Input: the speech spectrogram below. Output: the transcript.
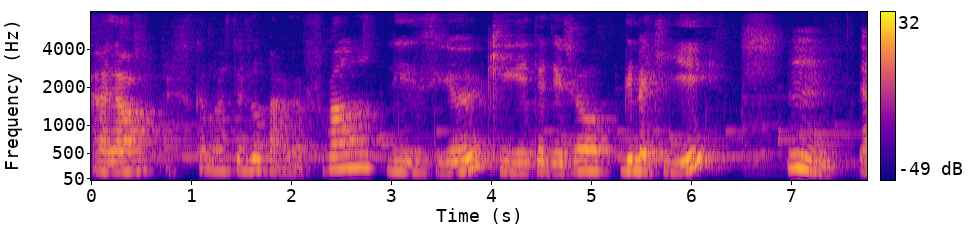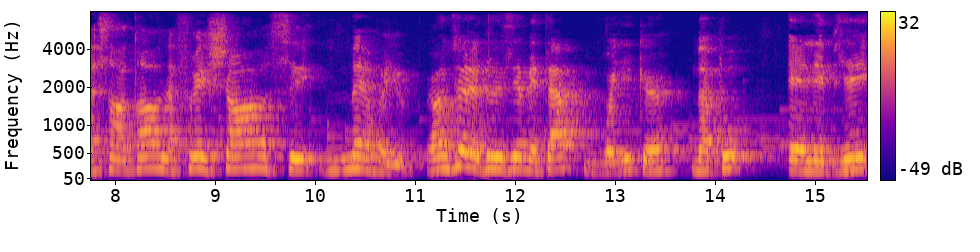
Alors, je commence toujours par le front, les yeux qui étaient déjà démaquillés. Hum, la senteur, la fraîcheur, c'est merveilleux. Rendu à la deuxième étape, vous voyez que ma peau elle est bien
